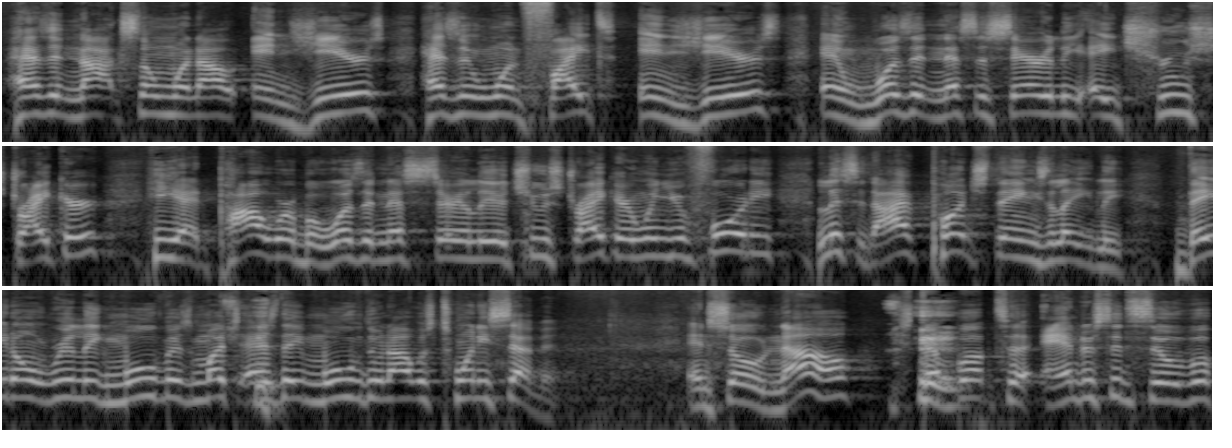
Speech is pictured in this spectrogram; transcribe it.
hasn't knocked someone out in years, hasn't won fights in years, and wasn't necessarily a true striker. He had power, but wasn't necessarily a true striker. When you're 40, listen, I've punched things lately. They don't really move as much as they moved when I was 27. And so now step up to Anderson Silva,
